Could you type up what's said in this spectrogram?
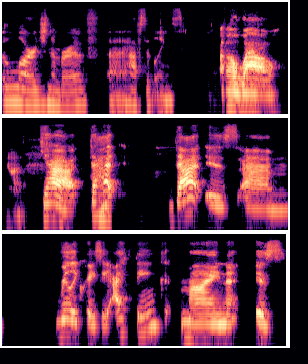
a large number of uh, half siblings. Oh wow. Yeah. Yeah, that that is um really crazy. I think mine is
